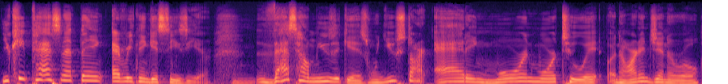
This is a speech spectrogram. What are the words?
You keep passing that thing, everything gets easier. Mm. That's how music is. When you start adding more and more to it, and art in general,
